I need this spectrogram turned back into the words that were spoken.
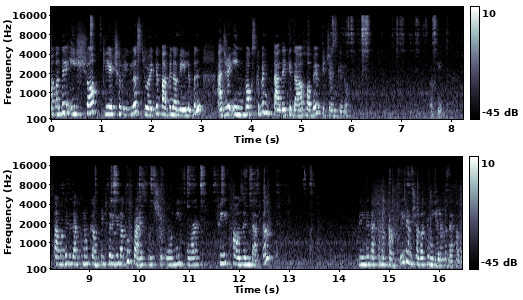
আমাদের এই সব ক্লিয়ার ছবিগুলো স্টোরিতে পাবেন অ্যাভেলেবল আর যারা ইনবক্স করবেন, তাদেরকে দেওয়া হবে পিকচার্সগুলো ওকে তো আমাদের দেখানো কমপ্লিট হয়ে গেল আপু প্রাইস হচ্ছে ওনলি ফর থ্রি থাউজেন্ড টাকা। প্রিন্টটা দেখানো কমপ্লিট আমি সবাইকে ইয়েলোটা দেখাবো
